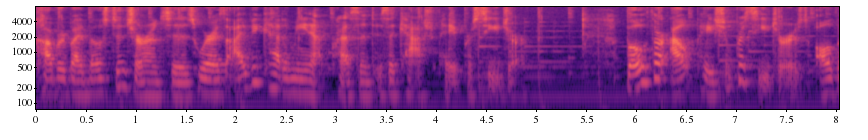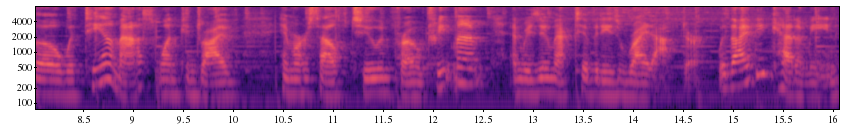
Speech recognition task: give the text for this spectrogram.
covered by most insurances, whereas IV ketamine at present is a cash pay procedure. Both are outpatient procedures, although with TMS, one can drive him or herself to and fro treatment and resume activities right after. With IV ketamine,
